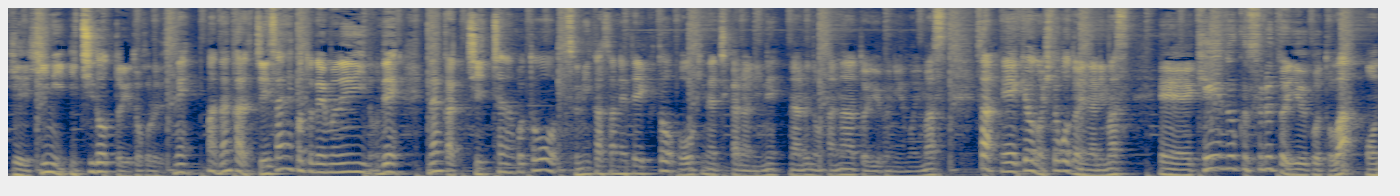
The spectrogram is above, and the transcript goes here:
日に一度というところですね。まあなんか小さいことでもいいのでなんかちっちゃなことを積み重ねていくと大きな力に、ね、なるのかなというふうに思います。さあ、えー、今日の一言になります。えー、継続するということは同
